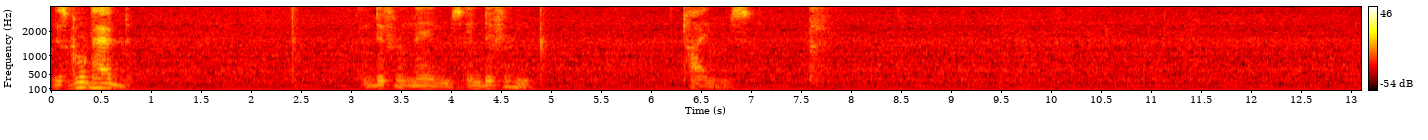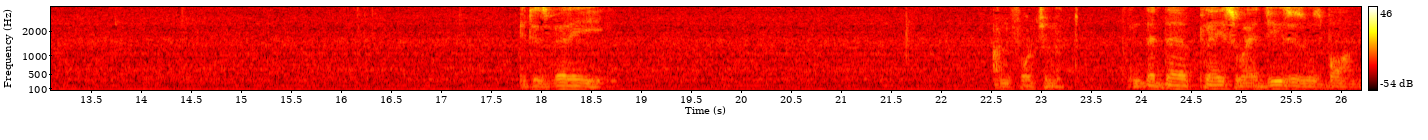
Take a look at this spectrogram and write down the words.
This group had different names in different times. It is very unfortunate that the place where Jesus was born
